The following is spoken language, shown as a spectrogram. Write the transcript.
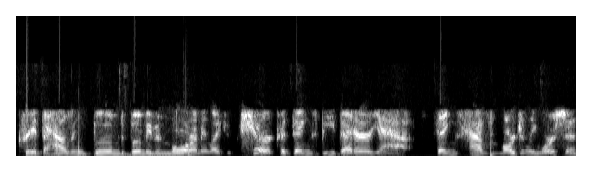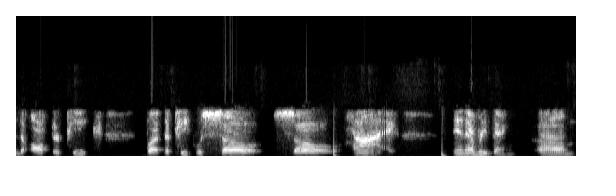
create the housing boom to boom even more? I mean, like, sure, could things be better? Yeah, things have marginally worsened off their peak, but the peak was so so high in everything um,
